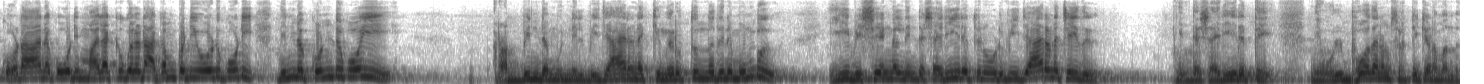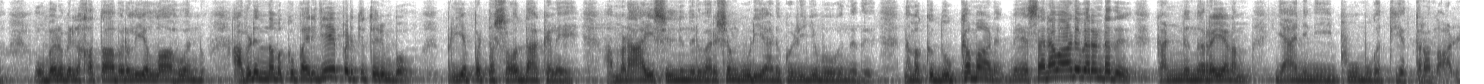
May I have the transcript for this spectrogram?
കോടാനകോടി മലക്കുകളുടെ അകമ്പടിയോടുകൂടി നിന്നെ കൊണ്ടുപോയി. റബ്ബിന്റെ മുന്നിൽ വിചാരണയ്ക്ക് നിർത്തുന്നതിന് മുമ്പ് ഈ വിഷയങ്ങൾ നിന്റെ ശരീരത്തിനോട് വിചാരണ ചെയ്ത് നിന്റെ ശരീരത്തെ നീ ഉത്ബോധനം സൃഷ്ടിക്കണമെന്ന് ഉബറുബിൽ ഖത്താബ് റലി അള്ളാഹു അന്നു അവിടെ നമുക്ക് പരിചയപ്പെടുത്തി തരുമ്പോൾ പ്രിയപ്പെട്ട ശ്രോതാക്കളെ നമ്മുടെ ആയുസ്സിൽ നിന്നൊരു വർഷം കൂടിയാണ് കൊഴിഞ്ഞു പോകുന്നത്. നമുക്ക് ദുഃഖമാണ് വ്യസനമാണ് വരേണ്ടത്. കണ്ണ് നിറയണം. ഞാനിനി ഈ ഭൂമുഖത്തി എത്ര നാൾ?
